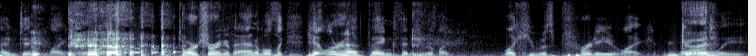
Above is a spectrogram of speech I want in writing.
and didn't like the, like, torturing of animals. Like Hitler had things that he was like, like he was pretty like Good?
